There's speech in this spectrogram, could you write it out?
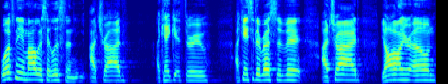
What if Nehemiah would say, Listen, I tried, I can't get through, I can't see the rest of it, I tried, y'all on your own,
